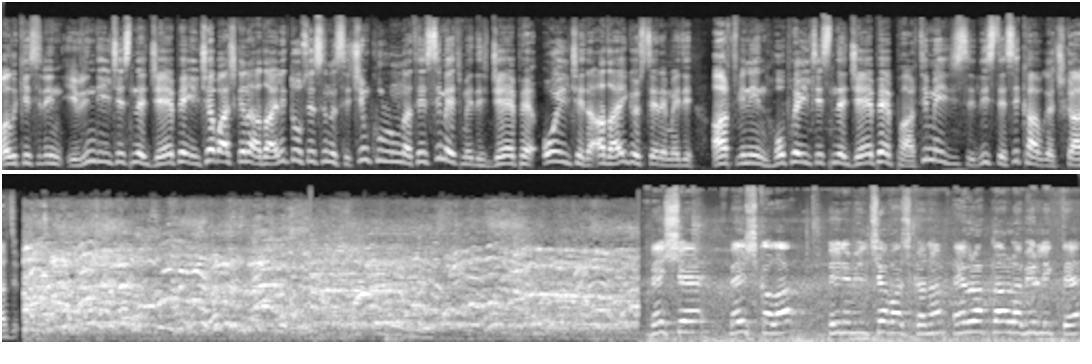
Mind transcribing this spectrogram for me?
Balıkesir'in İvrindi ilçesinde CHP ilçe başkanı adaylık dosyasını seçim kuruluna teslim etmedi. CHP o ilçede aday gösteremedi. Artvin'in Hopa ilçesinde CHP parti meclisi listesi kavga çıkardı. 5'e 5 kala benim ilçe başkanım evraklarla birlikte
